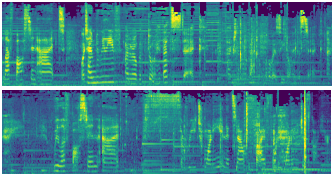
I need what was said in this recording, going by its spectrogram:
left Boston at what time do we leave I don't know but don't hit that stick actually I'm gonna back up a little bit so you don't hit the stick okay we left Boston at 3:20 and it's now 5:41 and we just got here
